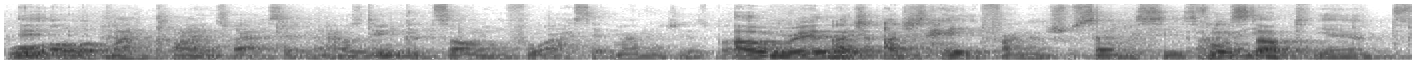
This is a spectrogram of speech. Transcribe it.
Well, oh, my clients were asset managers. I was doing consulting for asset managers, but Oh, really? I just, I just hated financial services. Full stop. Yeah, it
